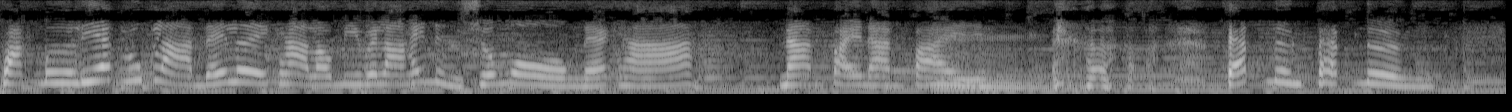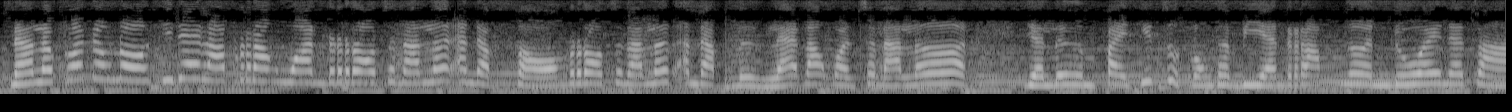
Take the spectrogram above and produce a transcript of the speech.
ควักมือเรียกลูกหลานได้เลยค่ะ เรามีเวลาให้หนึ่งชั่วโมงนะคะ นานไปนานไป อืม แป๊บหนึ่งแป๊บหนึ่งนะแล้วก็น้องๆที่ได้รับรางวัลรองชนะเลิศอันดับ2รองชนะเลิศอันดับหนึ่งและรางวัลชนะเลิศอย่าลืมไปที่จุดลงทะเบียนรับเงินด้วยนะจ๊ะ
